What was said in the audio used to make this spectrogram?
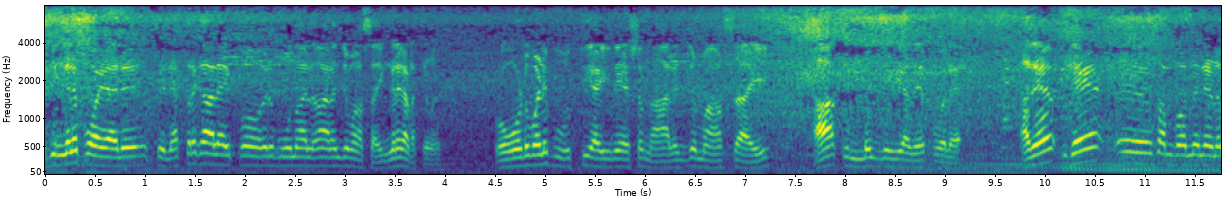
ഇതിങ്ങനെ പോയാൽ പിന്നെ എത്ര കാലമായി ഇപ്പോൾ ഒരു മൂന്നാൽ നാലഞ്ച് മാസമായി ഇങ്ങനെ കിടക്കണം. റോഡ് പണി പൂർത്തിയായതിനു ശേഷം നാലഞ്ച് മാസമായി ആ കുണ്ടും കുഴി അതേപോലെ. അതേ ഇതേ സംഭവം തന്നെയാണ്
